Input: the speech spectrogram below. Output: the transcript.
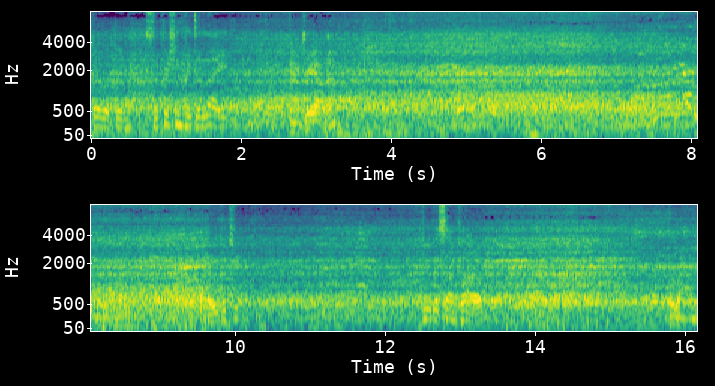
Brazil have been sufficiently delayed. Adriana. Over Jennifer. Duda Sampaio. Horan.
